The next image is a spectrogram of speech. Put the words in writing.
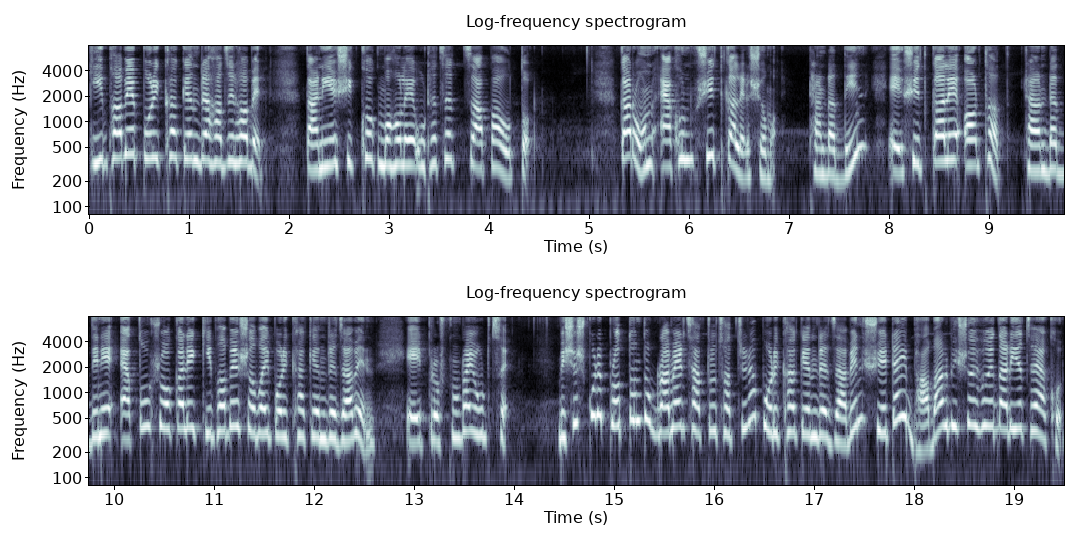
কীভাবে পরীক্ষা কেন্দ্রে হাজির হবেন, তা নিয়ে শিক্ষক মহলে উঠেছে চাপা উত্তর। কারণ এখন শীতকালের সময়। ঠান্ডার দিন, এই শীতকালে অর্থাৎ ঠান্ডার দিনে এত সকালে কীভাবে সবাই পরীক্ষা কেন্দ্রে যাবেন, এই প্রশ্নটাই উঠছে। বিশেষ করে প্রত্যন্ত গ্রামের ছাত্রছাত্রীরা পরীক্ষা কেন্দ্রে যাবেন সেটাই ভাবার বিষয় হয়ে দাঁড়িয়েছে এখন।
